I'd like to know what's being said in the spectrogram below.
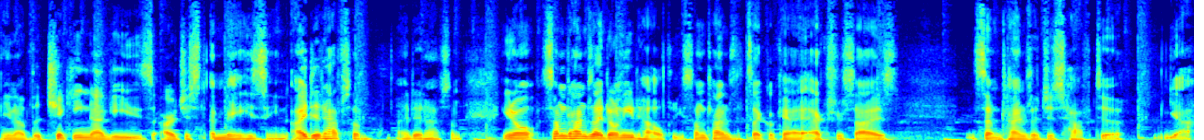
you know, the chicky nuggies are just amazing. I did have some. I did have some. You know, sometimes I don't eat healthy. Sometimes it's like, okay, I exercise. Sometimes I just have to, yeah,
